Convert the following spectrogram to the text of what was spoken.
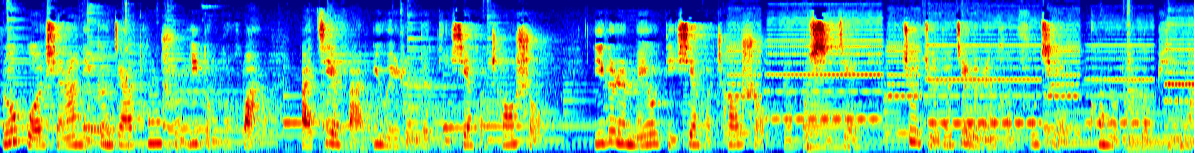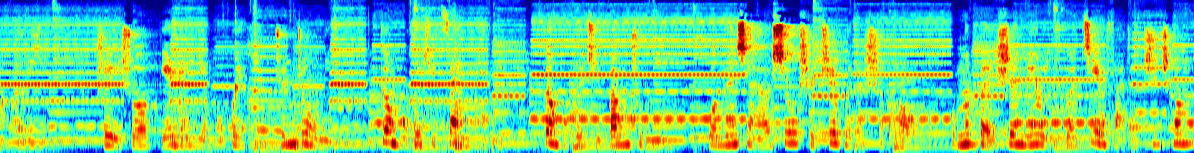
如果想让你更加通俗易懂的话，把戒法誉为人的底线和操守。一个人没有底线和操守，人不喜戒，就觉得这个人很肤浅，空有一个皮囊而已。所以说，别人也不会很尊重你，更不会去赞叹你，更不会去帮助你。我们想要修持智慧的时候，我们本身没有一个戒法的支撑，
